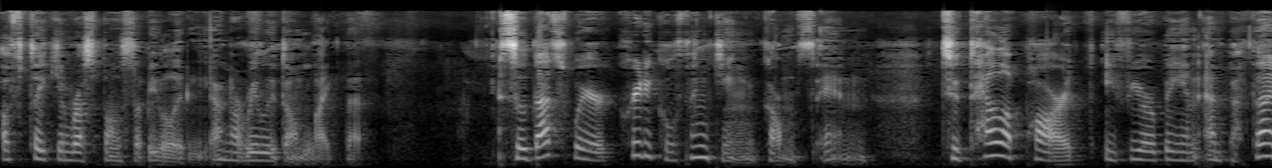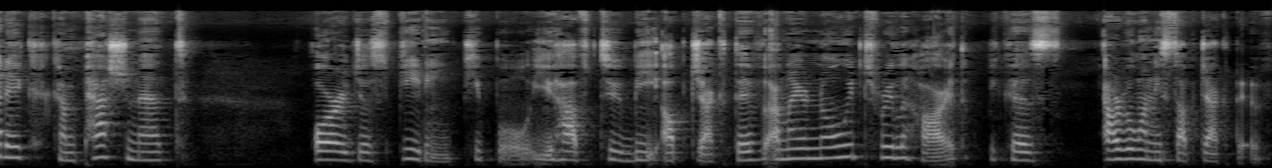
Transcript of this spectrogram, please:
of taking responsibility. And I really don't like that. So that's where critical thinking comes in to tell apart if you're being empathetic, compassionate, or just beating people. You have to be objective. And I know it's really hard because everyone is subjective.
